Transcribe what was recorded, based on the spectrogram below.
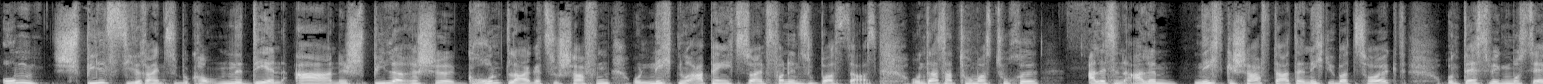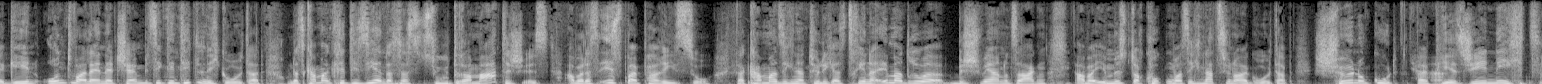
um Spielstil reinzubekommen, um eine DNA, eine spielerische Grundlage zu schaffen und nicht nur abhängig zu sein von den Superstars. Und das hat Thomas Tuchel alles in allem nicht geschafft, da hat er nicht überzeugt und deswegen musste er gehen und weil er in der Champions League den Titel nicht geholt hat. Und das kann man kritisieren, dass das zu dramatisch ist, aber das ist bei Paris so. Da kann man sich natürlich als Trainer immer drüber beschweren und sagen, aber ihr müsst doch gucken, was ich national geholt habe. Schön und gut, bei PSG nicht.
